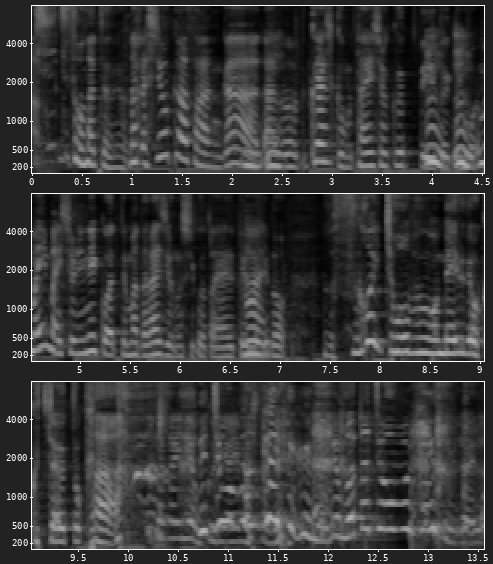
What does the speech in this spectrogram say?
ちいちそうなっちゃうのよ。なんか塩川さんが、うんうん、あの詳しくも退職っていう時も、うんうん、まあ今一緒にねこうやってまだラジオの仕事はやれてるんだけど、はい。なんかすごい長文をメールで送っちゃうとか、お互いね、で長文返ってくるのよ。でまた長文返すみたいな。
